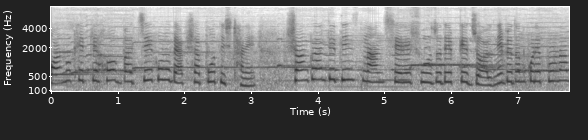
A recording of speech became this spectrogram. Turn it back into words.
কর্মক্ষেত্রে হোক বা যে কোনো ব্যবসা প্রতিষ্ঠানে, সংক্রান্তির দিন স্নান সেরে সূর্যদেবকে জল নিবেদন করে প্রণাম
